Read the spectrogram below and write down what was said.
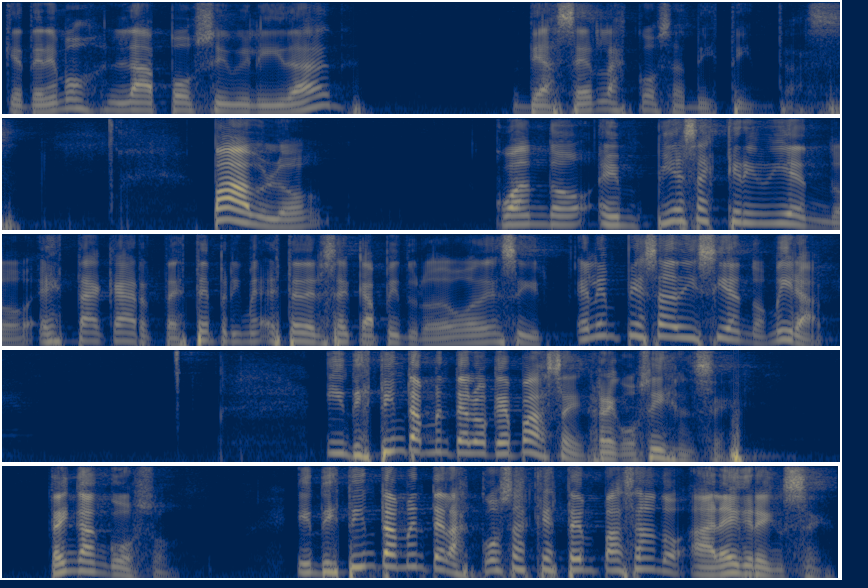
que tenemos la posibilidad de hacer las cosas distintas. Pablo, cuando empieza escribiendo esta carta, este, primer, este tercer capítulo, debo decir, él empieza diciendo, mira, indistintamente lo que pase, regocíjense, tengan gozo. Indistintamente las cosas que estén pasando, alégrense.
